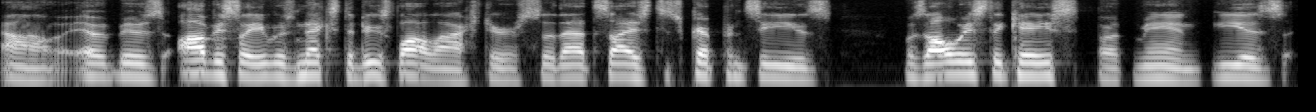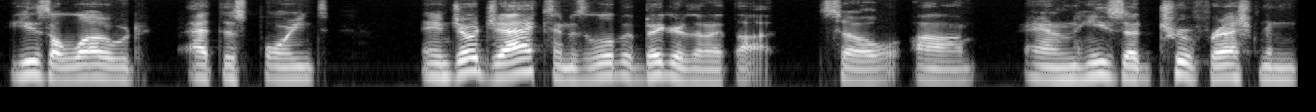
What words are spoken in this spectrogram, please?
Uh, it was obviously it was next to Deuce Vaughn last year, so that size discrepancy is was always the case. But man, he is he is a load at this point. And Joe Jackson is a little bit bigger than I thought. So um, and he's a true freshman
